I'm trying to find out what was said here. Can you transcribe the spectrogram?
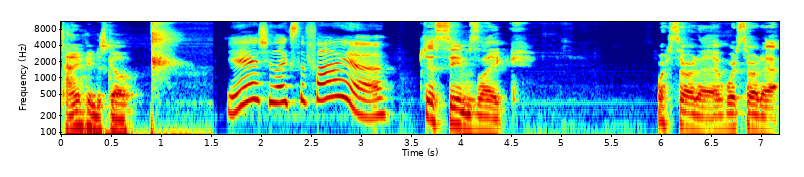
Tanya can just go. Yeah, she likes the fire. Just seems like we're sort of we're sort of.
